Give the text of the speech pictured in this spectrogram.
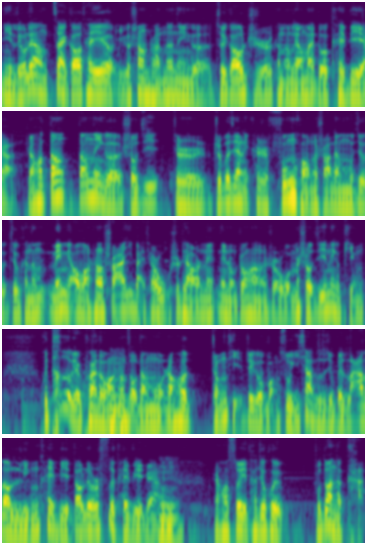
你流量再高，它也有一个上传的那个最高值，可能两百多 KB 啊。然后当当那个手机就是直播间里开始疯狂的刷弹幕，就就可能每秒往上刷一百条、五十条那那种状况的时候，我们手机那个屏会特别快的往上走弹幕，然后整体这个网速一下子就被拉到零 KB 到六十四 KB 这样。嗯然后所以它就会不断的卡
